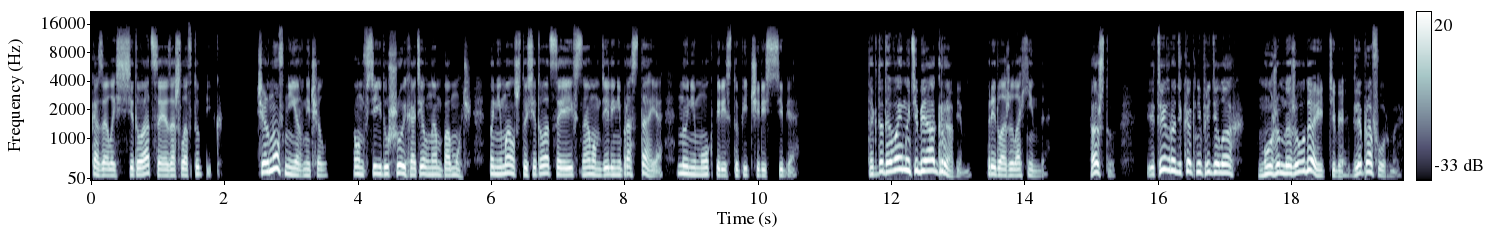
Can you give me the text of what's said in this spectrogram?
Казалось, ситуация зашла в тупик. Чернов нервничал. Он всей душой хотел нам помочь, понимал, что ситуация и в самом деле непростая, но не мог переступить через себя. «Тогда давай мы тебя ограбим», — предложил Ахинда. «А что, и ты вроде как не при делах. Можем даже ударить тебя для проформы.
